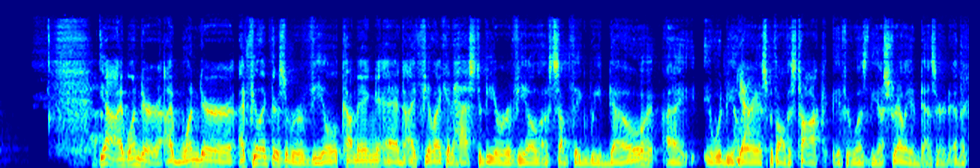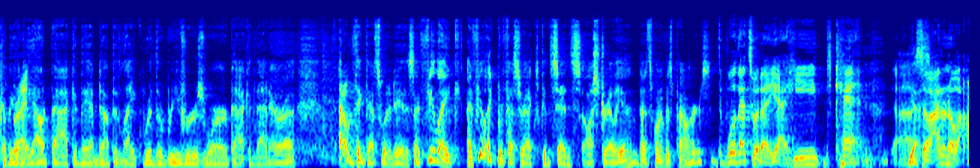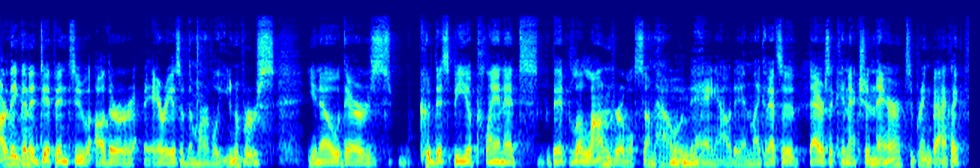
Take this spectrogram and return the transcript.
Yeah, I wonder. I wonder. I feel like there's a reveal coming, and I feel like it has to be a reveal of something we know. I, it would be hilarious with all this talk if it was the Australian desert and they're coming out of the outback and they end up at like where the Reavers were back in that era. I don't think that's what it is. I feel like I feel like Professor X could sense Australia. That's one of his powers. Well, that's what I, yeah, he can. Uh, Yes. So I don't know. Are they going to dip into other areas of the Marvel universe? You know, there's, could this be a planet that Lilandra will somehow Mm-hmm. hang out in? Like, that's a, there's a connection there to bring back. Like,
